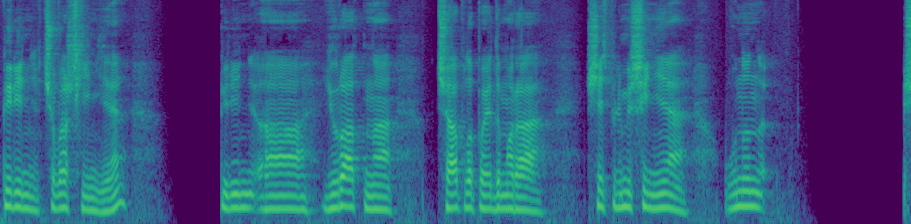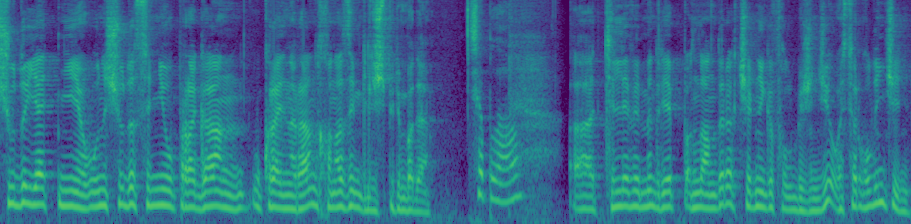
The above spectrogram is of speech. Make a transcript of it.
пирин Чувашхинье, пирин юратна чапла пайдамара, шесть племешине, унын шуды ятне, уны шуды сыне упраган Украинаран хоназым келіш пирин бада. Чапла. Телеве мен реп анландырық Чернигов ол бежінже, остер голынчен.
